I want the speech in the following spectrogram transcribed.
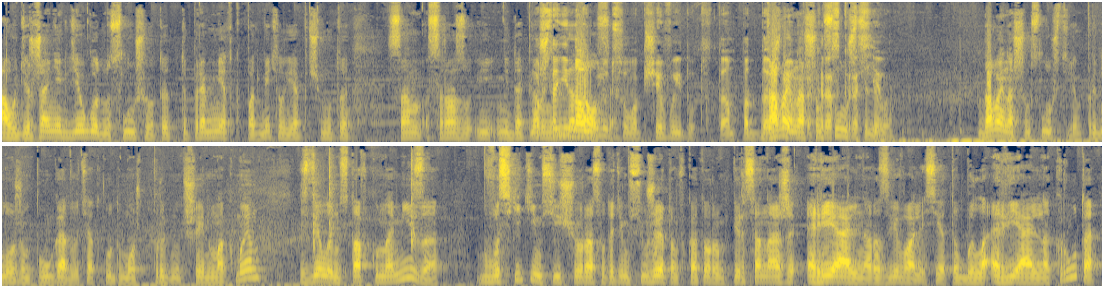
а удержание где угодно. Слушай, вот это ты прям метко подметил, я почему-то сам сразу и не допер, Может, не они на улицу вообще выйдут, там под дождем Давай нашим слушателям, красиво. Давай нашим слушателям предложим поугадывать, откуда может прыгнуть Шейн Макмен, сделаем ставку на Миза, восхитимся еще раз вот этим сюжетом, в котором персонажи реально развивались, и это было реально круто,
